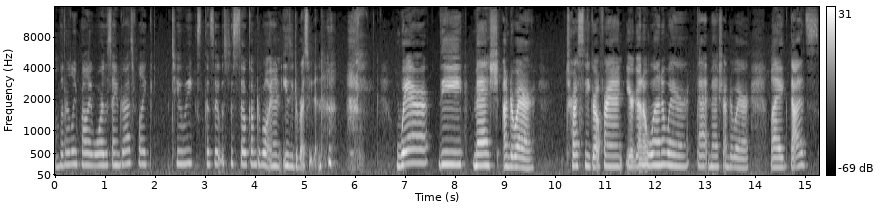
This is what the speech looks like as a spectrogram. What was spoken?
literally probably wore the same dress for like two weeks because it was just so comfortable and easy to breastfeed in. wear the mesh underwear. Trust me, girlfriend, you're gonna want to wear that mesh underwear. Like, that's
